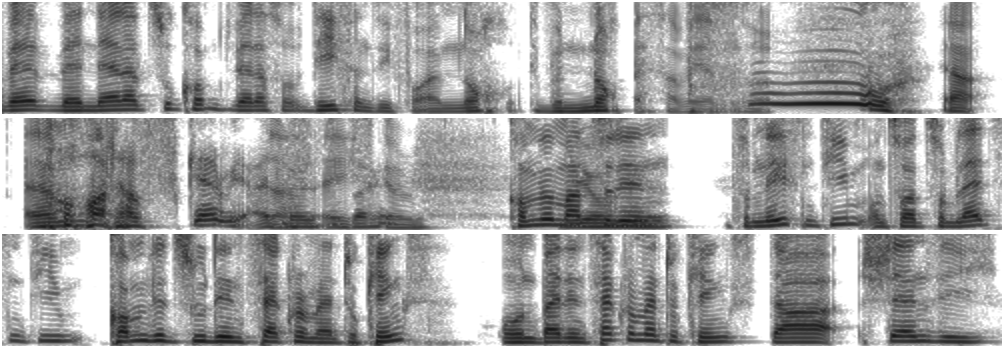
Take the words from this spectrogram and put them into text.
wär, wenn der dazu kommt, wäre das defensiv vor allem noch, die würden noch besser werden. So. Uh, Ja. Ähm, boah, das ist scary, Alter. das ist echt scary. Kommen wir mal zu Junge. den, zum nächsten Team und zwar zum letzten Team. Kommen wir zu den Sacramento Kings. Und bei den Sacramento Kings, da stellen sich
